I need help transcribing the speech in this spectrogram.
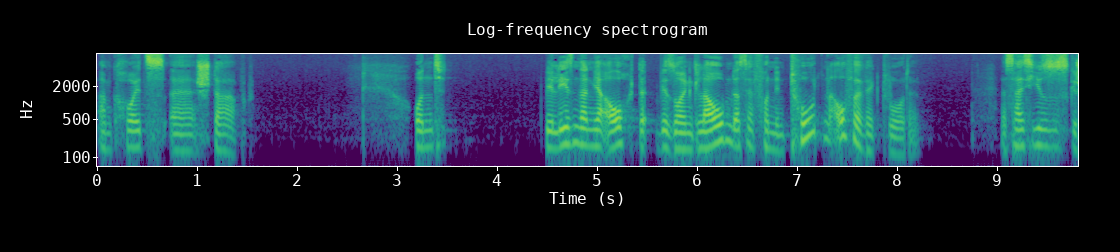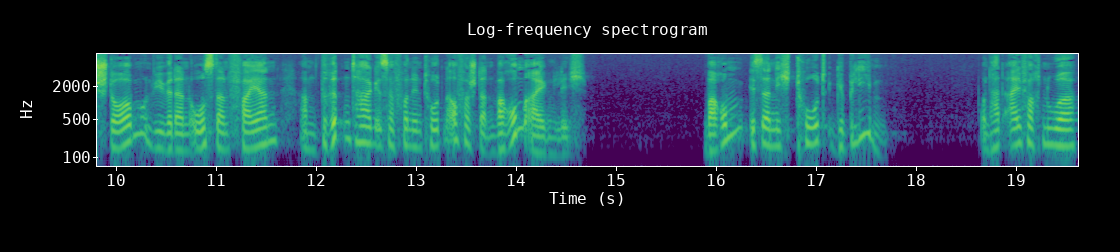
am Kreuz äh, starb. Und wir lesen dann ja auch, wir sollen glauben, dass er von den Toten auferweckt wurde. Das heißt, Jesus ist gestorben und wie wir dann Ostern feiern, am dritten Tag ist er von den Toten auferstanden. Warum eigentlich? Warum ist er nicht tot geblieben? Und hat einfach nur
